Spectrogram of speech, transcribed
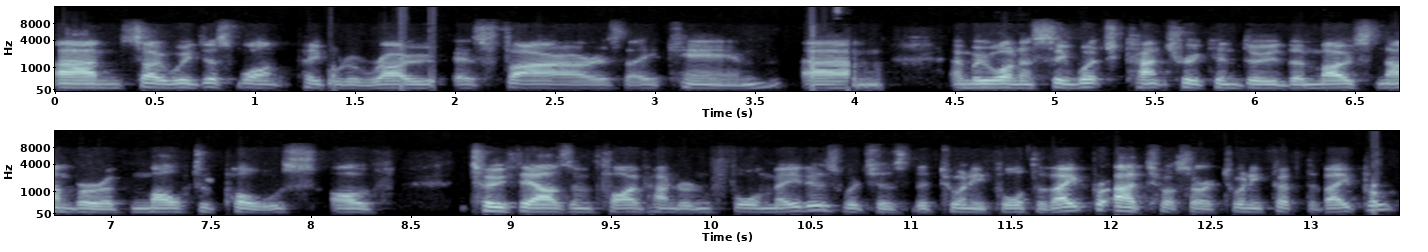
Um, so we just want people to row as far as they can, um, and we want to see which country can do the most number of multiples of 2,504 meters, which is the 24th of April. Uh, sorry, 25th of April.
